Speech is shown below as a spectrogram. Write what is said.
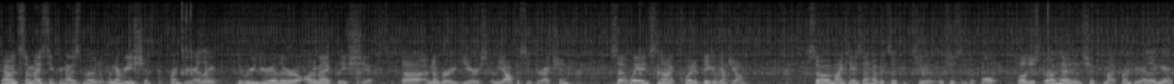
Now in semi-synchronized mode, whenever you shift the front derailleur, the rear derailleur will automatically shift uh, a number of gears in the opposite direction. So that way it's not quite a big of a jump. So in my case I have it set to 2, which is the default. So I'll just go ahead and shift my front derailleur here.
